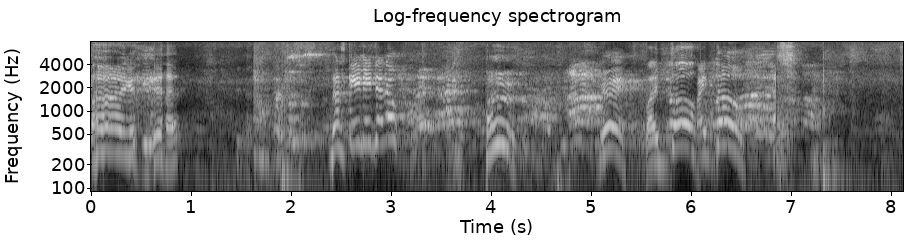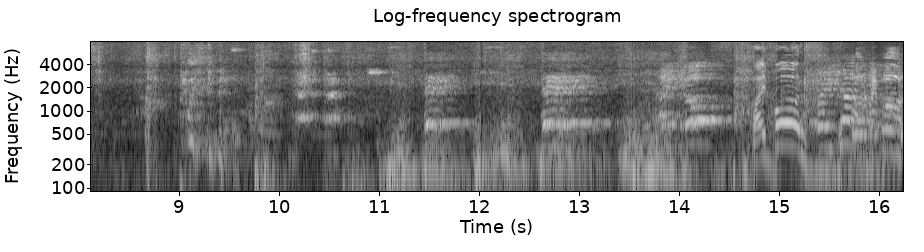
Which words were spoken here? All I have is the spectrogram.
Ay, Das kini dyan oh. Okay. five to. Five to. Five four. Four, five four.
